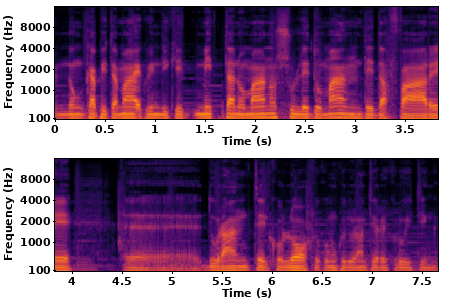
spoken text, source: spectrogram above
non capita mai quindi che mettano mano sulle domande da fare eh, durante il colloquio, comunque durante il recruiting.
